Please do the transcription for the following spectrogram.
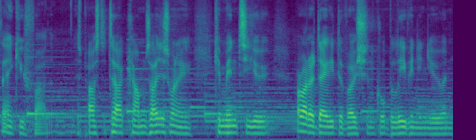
Thank you, Father. As Pastor Tak comes, I just want to commend to you. I write a daily devotion called Believing in You, and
